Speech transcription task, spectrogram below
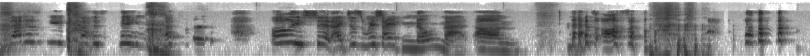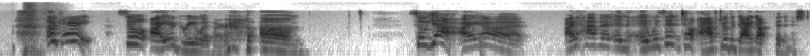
That is the best thing ever. Holy shit! I just wish I had known that. Um, that's awesome. So I agree with her. Um, so yeah, I uh, I have it, and it wasn't until after the guy got finished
